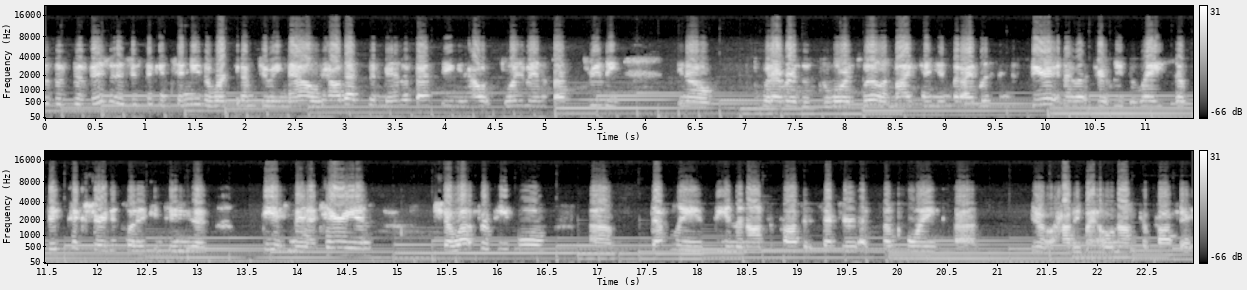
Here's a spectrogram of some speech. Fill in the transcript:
so the, the vision is just to continue the work that I'm doing now and how that's been manifesting and how it's going to manifest really, you know, whatever is the Lord's will, in my opinion. But I listened to Spirit and I let Spirit lead the way. So, big picture, I just want to continue to be a humanitarian, show up for people, um, definitely be in the non for profit sector at some point. Um, you know, having my own non for profit,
